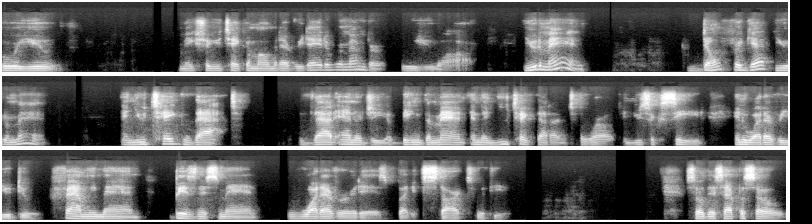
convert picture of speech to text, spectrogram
Who are you? Make sure you take a moment every day to remember who you are. You're the man. Don't forget you're the man. And you take that that energy of being the man, and then you take that out into the world and you succeed in whatever you do family man, businessman, whatever it is, but it starts with you. So, this episode,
